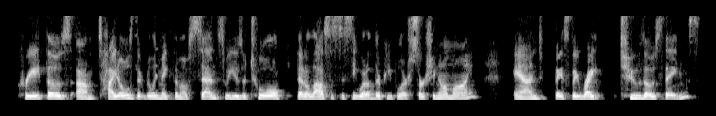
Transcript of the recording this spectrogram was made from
create those um, titles that really make the most sense. We use a tool that allows us to see what other people are searching online and basically write to those things.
